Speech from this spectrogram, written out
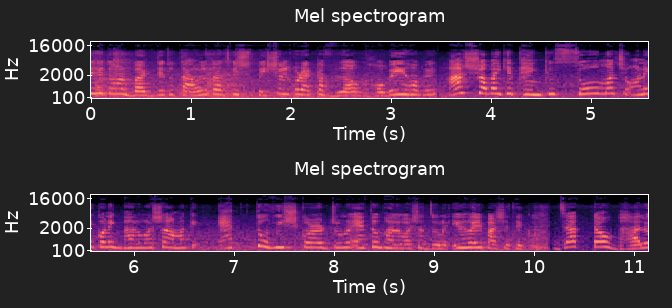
যেহেতু আমার বার্থডে তো তাহলে তো আজকে স্পেশাল করে একটা ব্লগ হবেই হবে। আর সবাইকে থ্যাংক ইউ সো মাচ অনেক অনেক ভালোবাসা। আমাকে এত উইশ করার জন্য, এত ভালোবাসার জন্য। এভাবেই পাশে থেকো। যাক, তাও ভালো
